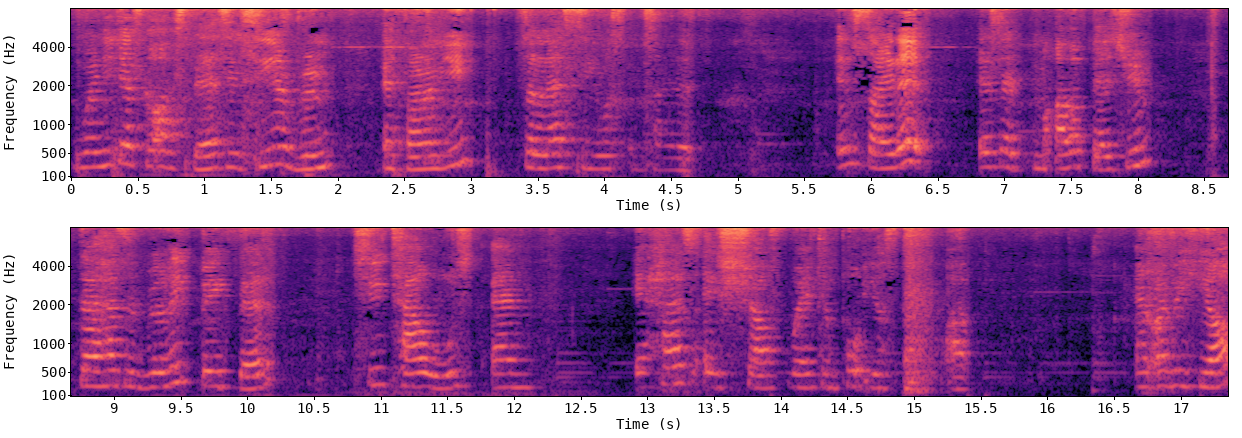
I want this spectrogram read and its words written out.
when you just go upstairs, you see a room in front of you. So let's see what's inside it. Inside it is a other bedroom that has a really big bed, two towels, and it has a shelf where you can put your stuff up. And over here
